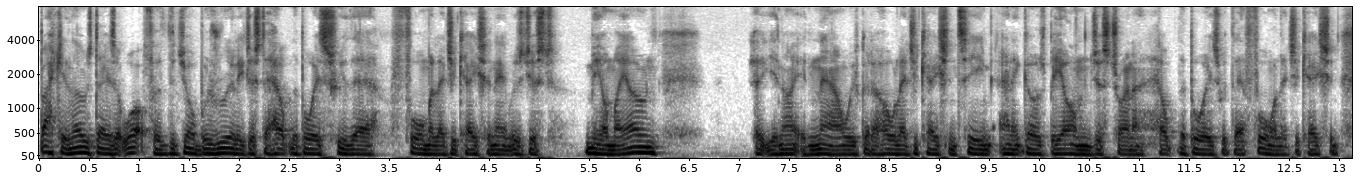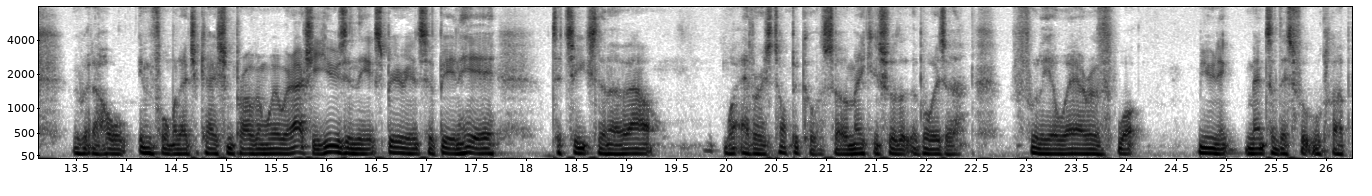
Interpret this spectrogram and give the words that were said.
Back in those days at Watford, the job was really just to help the boys through their formal education. It was just me on my own. At United now, we've got a whole education team, and it goes beyond just trying to help the boys with their formal education. We've got a whole informal education program where we're actually using the experience of being here to teach them about whatever is topical. So making sure that the boys are fully aware of what Munich meant to this football club.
